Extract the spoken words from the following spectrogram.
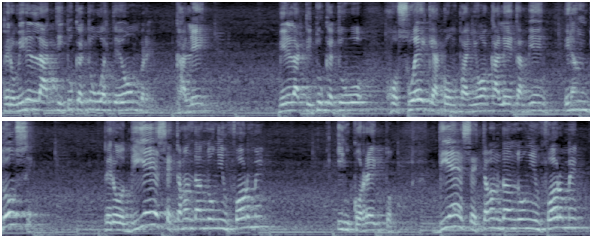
Pero miren la actitud que tuvo este hombre, Calé. Miren la actitud que tuvo Josué, que acompañó a Calé también. Eran 12, pero 10 estaban dando un informe incorrecto. 10 estaban dando un informe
